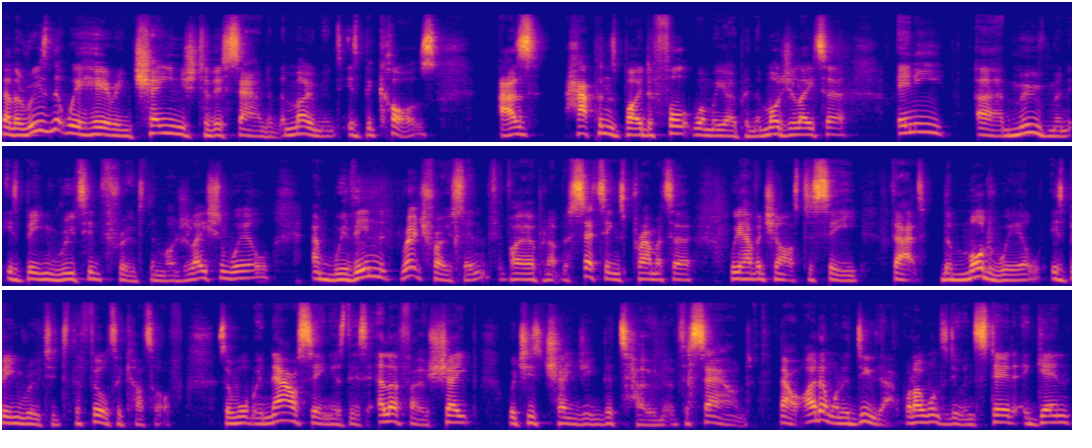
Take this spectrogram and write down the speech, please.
Now, the reason that we're hearing change to this sound at the moment is because, as happens by default when we open the modulator, any uh, movement is being routed through to the modulation wheel. And within RetroSynth, if I open up the settings parameter, we have a chance to see that the mod wheel is being routed to the filter cutoff. So what we're now seeing is this LFO shape, which is changing the tone of the sound. Now, I don't want to do that. What I want to do instead, again,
